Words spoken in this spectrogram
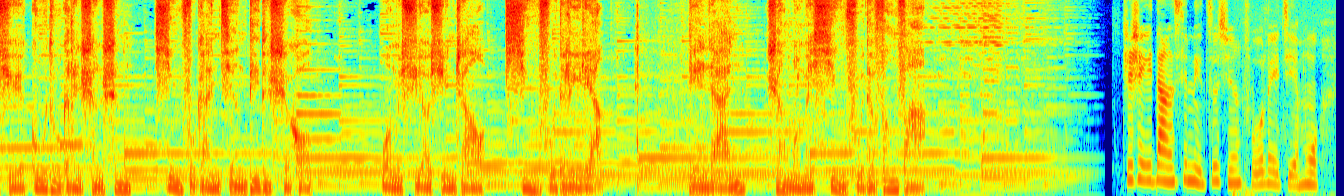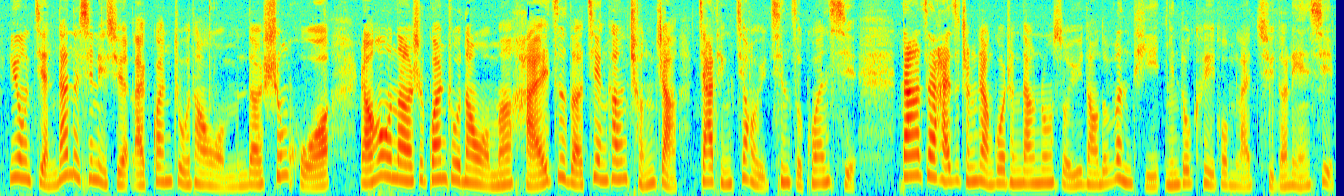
觉孤独感上升、幸福感降低的时候，我们需要寻找幸福的力量，点燃让我们幸福的方法。这是一档心理咨询服务类节目，运用简单的心理学来关注到我们的生活，然后呢是关注到我们孩子的健康成长、家庭教育、亲子关系。大家在孩子成长过程当中所遇到的问题，您都可以和我们来取得联系。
